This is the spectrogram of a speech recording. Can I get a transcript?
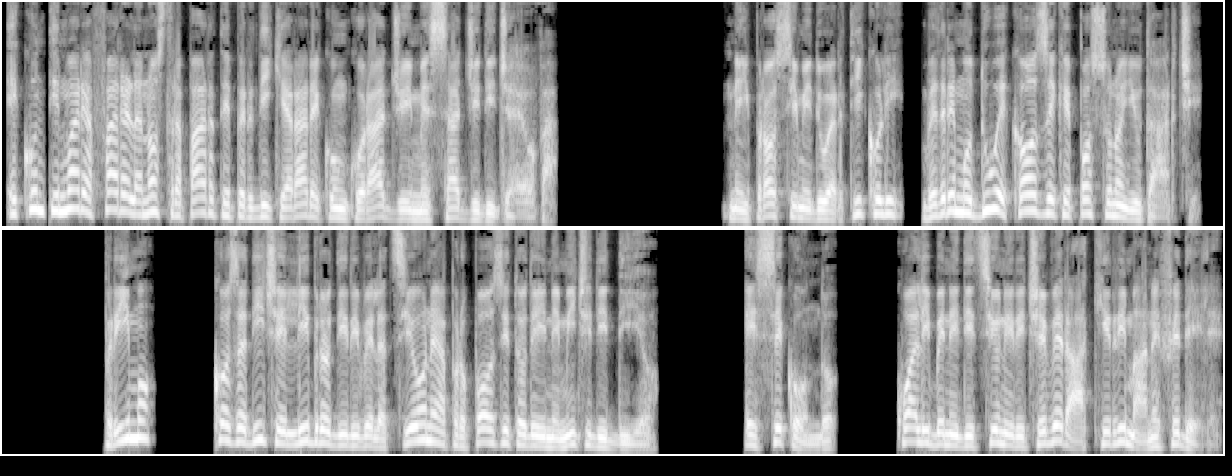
e continuare a fare la nostra parte per dichiarare con coraggio i messaggi di Geova? Nei prossimi due articoli vedremo due cose che possono aiutarci. Primo, cosa dice il libro di rivelazione a proposito dei nemici di Dio e secondo, quali benedizioni riceverà chi rimane fedele.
